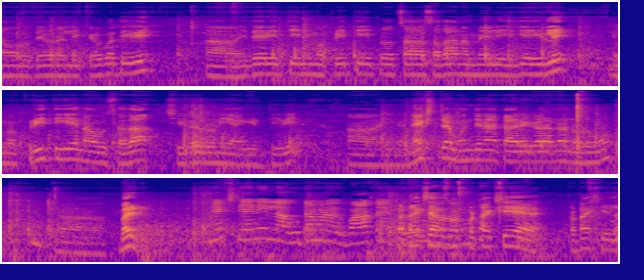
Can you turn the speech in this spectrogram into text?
ನಾವು ದೇವರಲ್ಲಿ ಕೇಳ್ಕೊತೀವಿ. ಇದೇ ರೀತಿ ನಿಮ್ಮ ಪ್ರೀತಿ ಪ್ರೋತ್ಸಾಹ ಸದಾ ನಮ್ಮ ಮೇಲೆ ಹೀಗೆ ಇರಲಿ. ನಿಮ್ಮ ಪ್ರೀತಿಗೆ ನಾವು ಸದಾ ಚಿರಋಣಿಯಾಗಿರ್ತೀವಿ. ಈಗ ನೆಕ್ಸ್ಟ್ ಮುಂದಿನ ಕಾರ್ಯಗಳನ್ನು ನೋಡುವ ಬರ್ರಿ. ನೆಕ್ಸ್ಟ್ ಏನಿಲ್ಲ ಊಟ ಮಾಡಬೇಕು ಪಟಾಕ್ಷಿ ಹಾರಿಸ್ಬೇಕು ಪಟಾಕ್ಷಿ. ಪಟಾಕ್ಷಿ ಇಲ್ಲ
